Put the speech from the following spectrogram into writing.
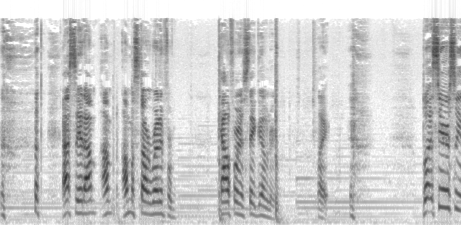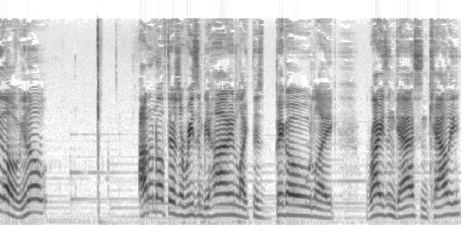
I said I'm I'm I'm gonna start running for California state governor. Like But seriously though, you know, I don't know if there's a reason behind like this big old like rising gas in Cali,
